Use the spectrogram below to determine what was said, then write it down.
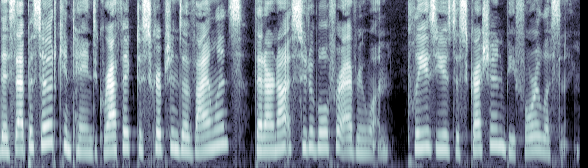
This episode contains graphic descriptions of violence that are not suitable for everyone. Please use discretion before listening.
